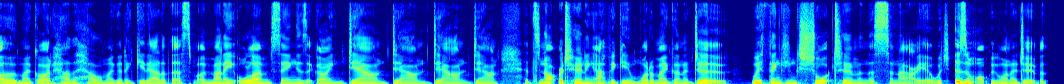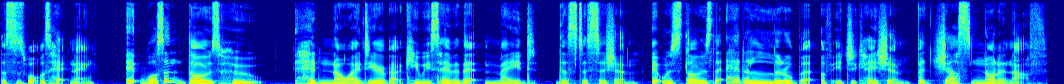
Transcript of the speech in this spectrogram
oh my God, how the hell am I going to get out of this? My money, all I'm seeing is it going down, down, down, down. It's not returning up again. What am I going to do? We're thinking short term in this scenario, which isn't what we want to do, but this is what was happening. It wasn't those who had no idea about KiwiSaver that made this decision. It was those that had a little bit of education, but just not enough.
